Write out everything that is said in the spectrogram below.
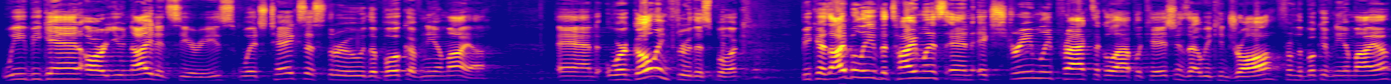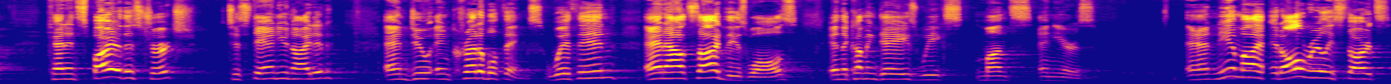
we began our United series, which takes us through the book of Nehemiah. And we're going through this book because I believe the timeless and extremely practical applications that we can draw from the book of Nehemiah can inspire this church to stand united and do incredible things within and outside these walls in the coming days, weeks, months, and years. And Nehemiah, it all really starts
